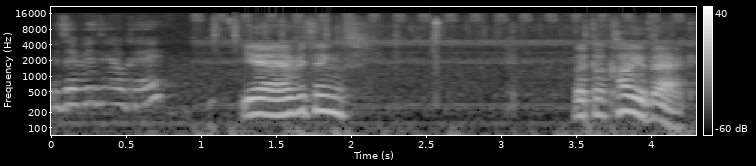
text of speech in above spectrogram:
Is everything okay? Yeah, everything's. Look, I'll call you back.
